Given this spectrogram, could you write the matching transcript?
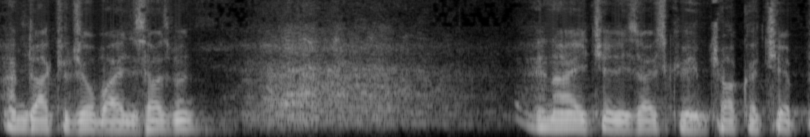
I'm Dr. Jill Biden's husband. And I ate Jeni's ice cream, chocolate chip.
